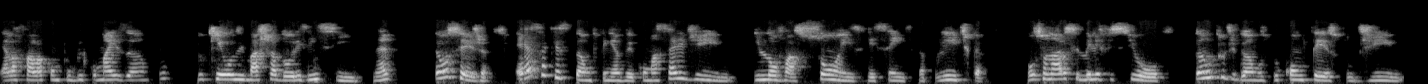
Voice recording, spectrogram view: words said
ela fala com um público mais amplo do que os embaixadores em si, né? Então, ou seja, essa questão que tem a ver com uma série de inovações recentes da política, Bolsonaro se beneficiou tanto, digamos, do contexto de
